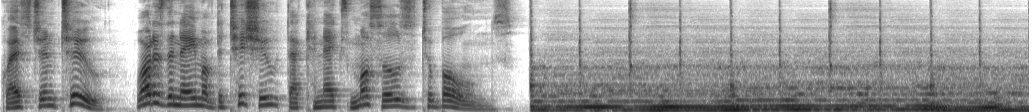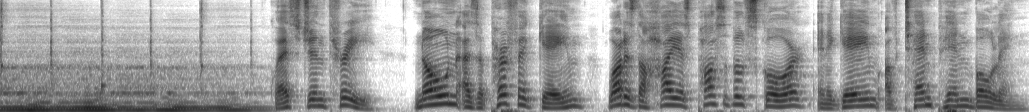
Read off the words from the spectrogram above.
Question 2 What is the name of the tissue that connects muscles to bones? Question 3 Known as a perfect game, what is the highest possible score in a game of 10 pin bowling?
